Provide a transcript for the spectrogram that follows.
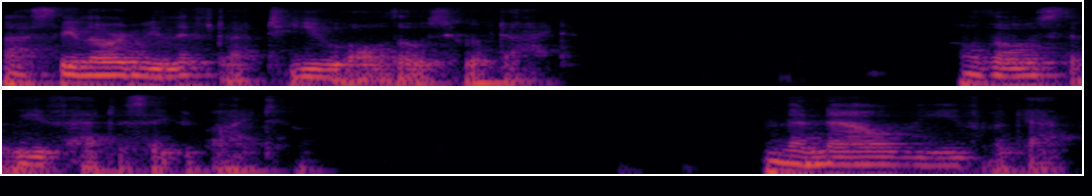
Uh, Lastly, Lord, we lift up to you all those who have died, all those that we've had to say goodbye to, and that now leave a gap.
